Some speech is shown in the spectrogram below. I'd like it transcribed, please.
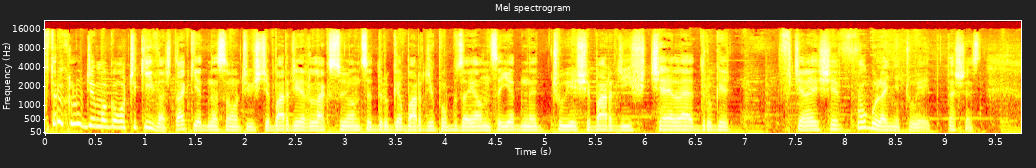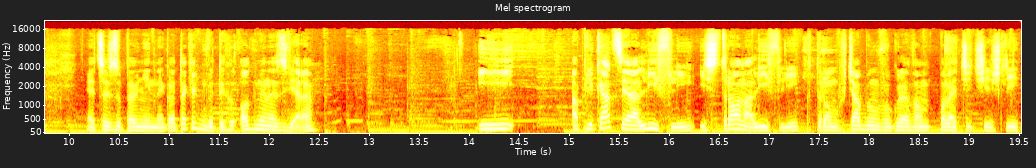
których ludzie mogą oczekiwać, tak? Jedne są oczywiście bardziej relaksujące, drugie bardziej pobudzające, jedne czuje się bardziej w ciele, drugie w ciele się w ogóle nie czuje i to też jest e, coś zupełnie innego. Tak jak mówię, tych odmian jest wiele. I aplikacja Leafly i strona Leafly, którą chciałbym w ogóle wam polecić, jeśli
